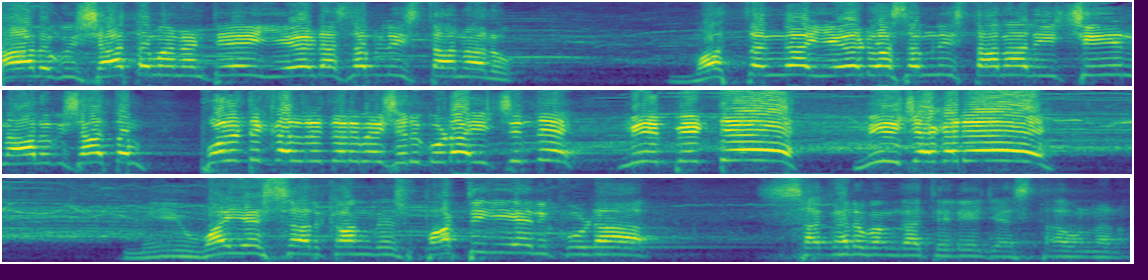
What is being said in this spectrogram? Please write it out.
నాలుగు శాతం అనంటే ఏడు అసెంబ్లీ స్థానాలు. మొత్తంగా ఏడు అసెంబ్లీ స్థానాలు ఇచ్చి నాలుగు శాతం పొలిటికల్ రిజర్వేషన్ కూడా ఇచ్చింది. మీ బిడ్డే మీ జగనే మీ వైఎస్ఆర్ కాంగ్రెస్ పార్టీ అని కూడా సగర్వంగా తెలియజేస్తా ఉన్నాను.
